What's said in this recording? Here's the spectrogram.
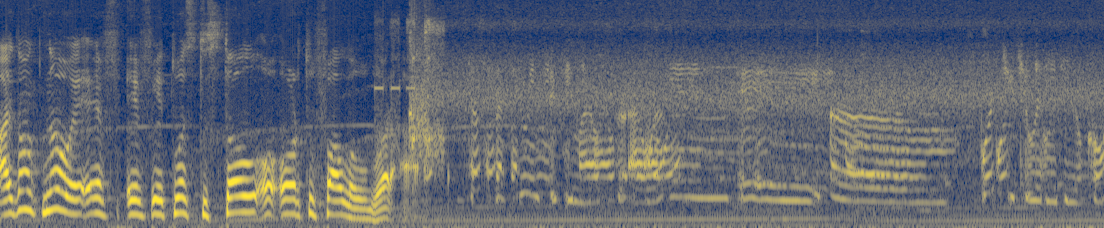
I don't know if if it was to stall or, or to follow, but I- Suspect doing 50 miles per hour in a um, sports utility vehicle.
